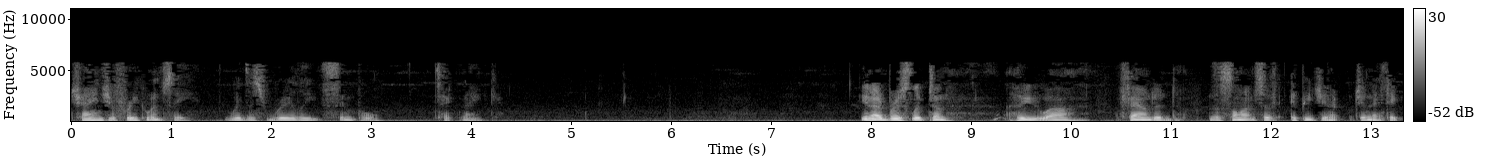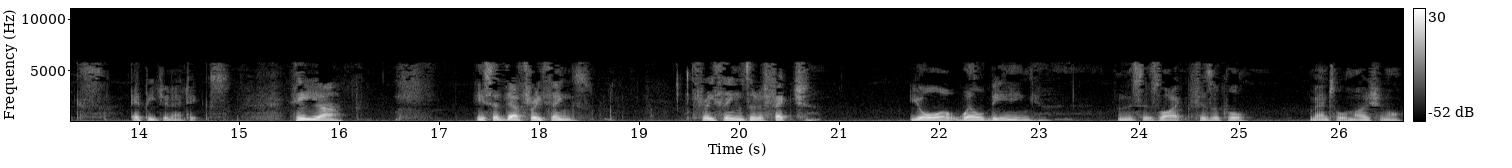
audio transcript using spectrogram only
Change your frequency with this really simple technique. You know, Bruce Lipton, who uh, founded the science of epigenetics, epigenetics, he uh, he said there are three things. Three things that affect your well-being. And this is like physical, mental, emotional.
